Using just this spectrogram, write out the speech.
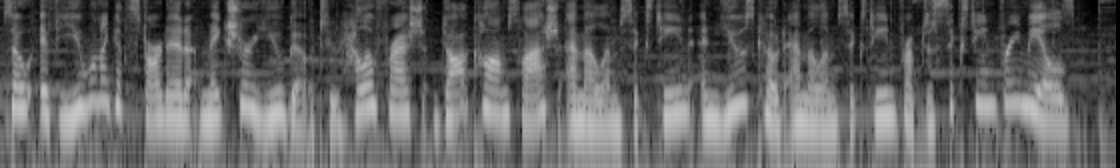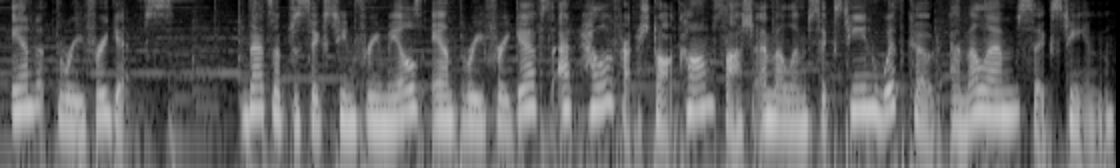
So if you want to get started, make sure you go to hellofresh.com slash MLM16 and use code MLM16 for up to 16 free meals and three free gifts. That's up to 16 free meals and three free gifts at hellofresh.com slash MLM16 with code MLM16.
